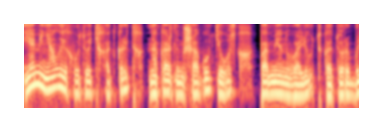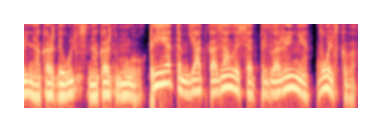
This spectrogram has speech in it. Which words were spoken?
я меняла их вот в этих открытых, на каждом шагу киосках по обмену валют, которые были на каждой улице, на каждом углу. При этом я отказалась от предложения Вольского,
